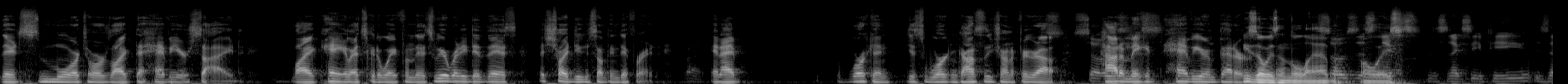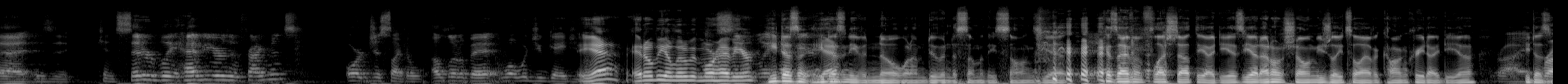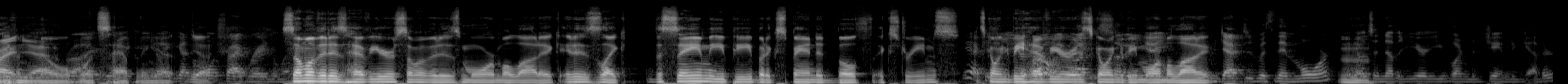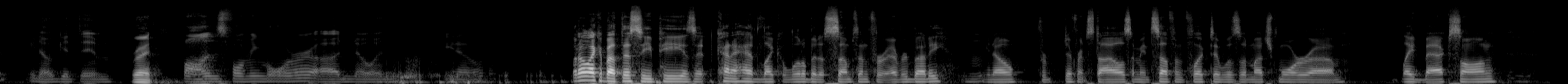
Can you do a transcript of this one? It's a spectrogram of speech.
it's more towards like the heavier side. Like, hey, let's get away from this. We already did this. Let's try doing something different. Right. And I working, just working constantly trying to figure out So how to make this- it heavier and better. He's always in the lab, So is this always. next this next EP is that is it considerably heavier than Fragments, or just like a, a little bit? What would you gauge? it on? yeah, it'll be a little bit more heavier. Considerably He doesn't. heavier? He Yeah. doesn't even know what I'm doing to some of these songs yet because I haven't fleshed out the ideas yet. I don't show him usually till I have a concrete idea. Right. He doesn't Right, even yeah. know Right, what's right. happening You, yet. You got the Yeah. whole track Some of it is heavier. Some of it is more melodic. It is like the same EP but expanded both extremes. Yeah, it's 'cause going to be heavier. right? It's going So, to be yeah, more you- melodic. You've adapted with them more. You Mm-hmm. know, it's another year you've learned to jam together. You know, get them Right. bonds forming more. Uh, knowing, you know, What What I like about this EP is it kind of had like a little bit of something for everybody, Mm-hmm. you know, for different styles. I mean, Self Inflicted was a much more um, laid back song.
